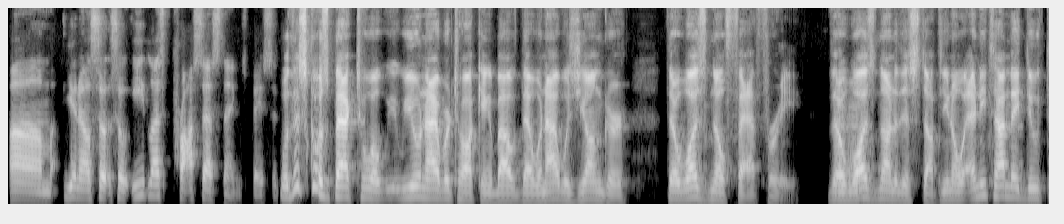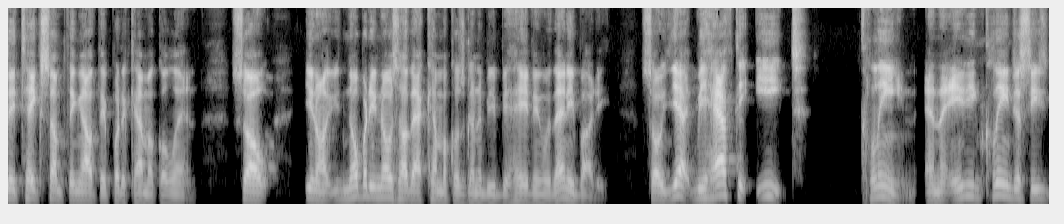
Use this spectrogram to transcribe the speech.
um you know so so eat less processed things basically Well, this goes back to what we- you and I were talking about that when I was younger, there was no fat free. There Mhm. was none of this stuff. You know, anytime they do, they take something out, they put a chemical in. So, you know, nobody knows how that chemical is going to be behaving with anybody. So, yeah, we have to eat clean. And eating clean just eat,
